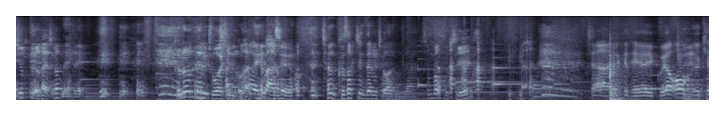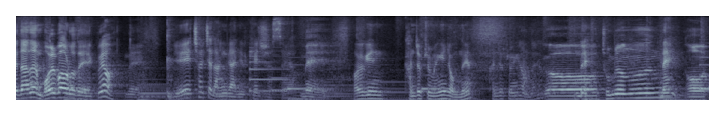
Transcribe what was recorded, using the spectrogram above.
쭉 들어가죠. 네. 그런 데를 좋아하시는 것 네, 같아요. 맞아요. 전 구석진들을 좋아합니다. 숨바꼭질. 자, 이렇게 되어 있고요. 어, 네. 여기 계단은 멀바로 되어 있고요. 네. 여기 여기에 철제 난간 이렇게 해주셨어요. 네. 어, 여긴 간접 조명이 없네요? 간접 조명이 없나요? 어, 네. 조명은 네. 어,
